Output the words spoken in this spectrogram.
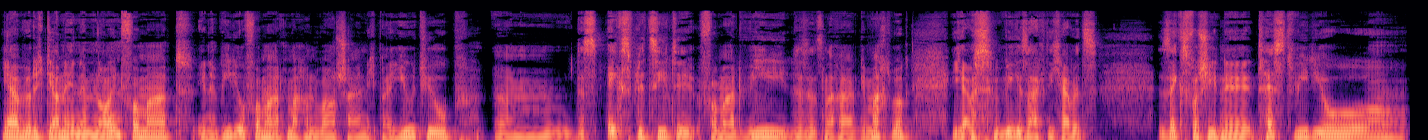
ja, würde ich gerne in einem neuen Format, in einem Videoformat machen, wahrscheinlich bei YouTube. Ähm, das explizite Format, wie das jetzt nachher gemacht wird. Ich habe es, wie gesagt, ich habe jetzt sechs verschiedene Testvideo,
